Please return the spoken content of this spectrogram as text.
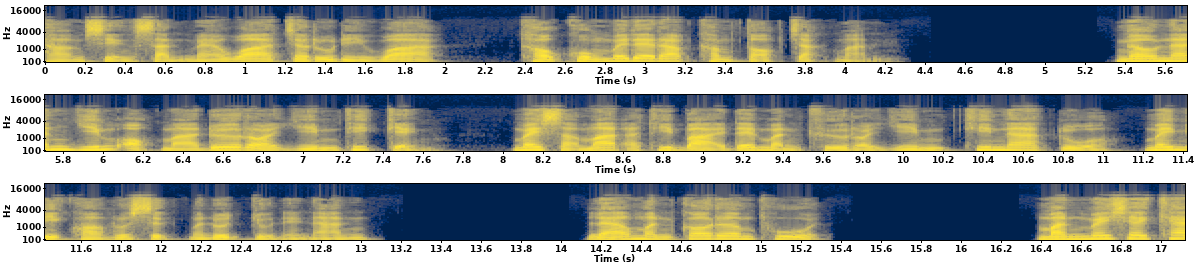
ถามเสียงสั่นแม้ว่าจะรู้ดีว่า เขาคงไม่ได้รับคำตอบจากมัน เงานั้นยิ้มออกมาด้วยรอยยิ้มที่เก่ง ไม่สามารถอธิบายได้มันคือรอยยิ้มที่น่ากลัว ไม่มีความรู้สึกมนุษย์อยู่ในนั้น แล้วมันก็เริ่มพูด มันไม่ใช่แค่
